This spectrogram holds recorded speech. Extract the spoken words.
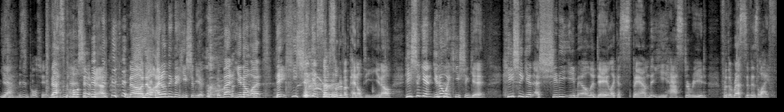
Yeah. This is bullshit. That's bullshit, man. No, no, I don't think that he should be a. But you know what? They, he should get some sort of a penalty. You know, he should get. You know what he should get? He should get a shitty email a day, like a spam that he has to read for the rest of his life.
